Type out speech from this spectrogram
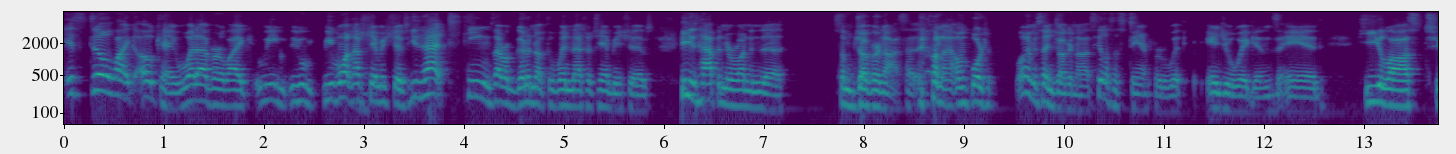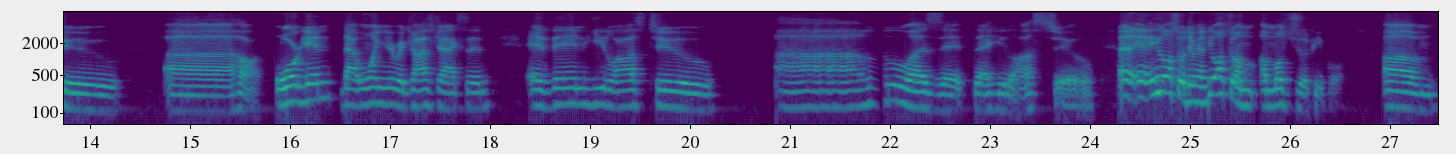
it's still like okay, whatever. Like we we, we want national championships. He's had teams that were good enough to win national championships. He's happened to run into some juggernauts. Unfortunately, well, I'm saying juggernauts. He lost to Stanford with Andrew Wiggins, and he lost to uh on, Oregon that one year with Josh Jackson, and then he lost to uh who was it that he lost to? Uh, he lost to a different. He lost to a, a multitude of people. Um,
